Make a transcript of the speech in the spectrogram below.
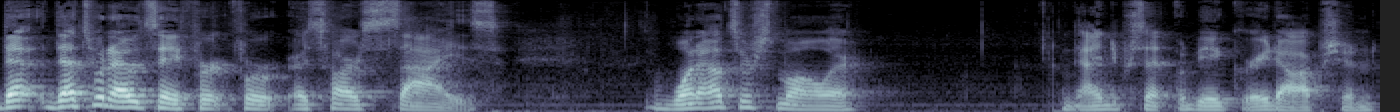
that that's what I would say for, for as far as size one ounce or smaller, 90% would be a great option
